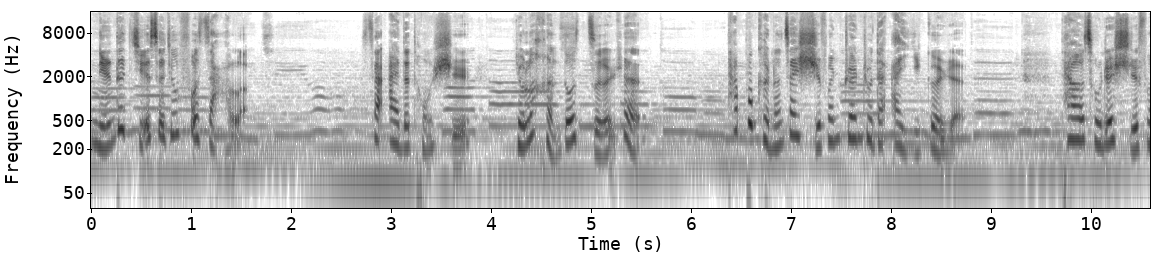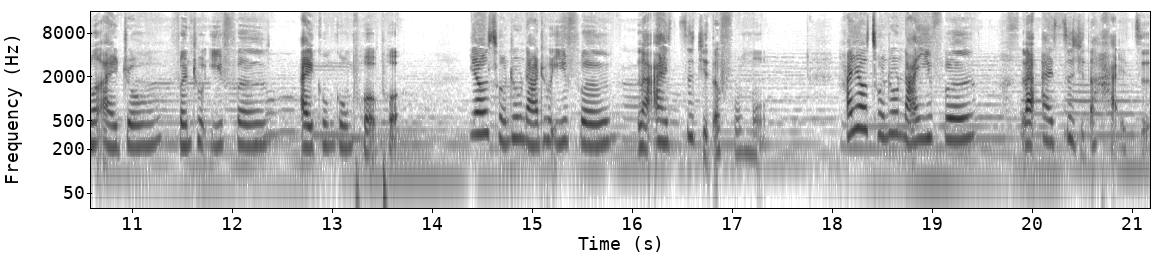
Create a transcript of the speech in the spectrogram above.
女人的角色就复杂了。在爱的同时，有了很多责任。他不可能再十分专注的爱一个人，他要从这十分爱中分出一分爱公公婆婆，要从中拿出一分来爱自己的父母，还要从中拿一分来爱自己的孩子。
